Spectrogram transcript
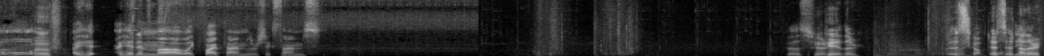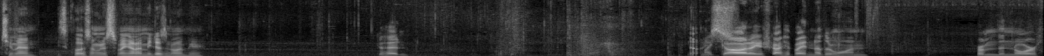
Oh, Move. I hit I hit him uh, like five times or six times. Let's go together. It's, he's it's another two man. He's close. I'm gonna swing on him. He doesn't know I'm here. Go ahead. No. Oh my god, I just got hit by another one. From the north.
